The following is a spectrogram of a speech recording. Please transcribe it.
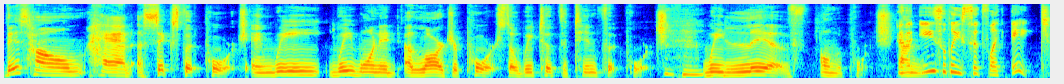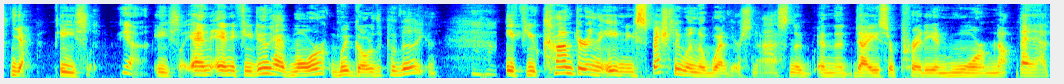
This home had a six foot porch, and we we wanted a larger porch, so we took the ten foot porch. We live on the porch. And I'm- it easily sits like eight. yeah, easily Yeah. easily. And and if you do have more, we go to the pavilion. If you come during the evening, especially when the weather's nice and the, and the days are pretty and warm, not bad,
